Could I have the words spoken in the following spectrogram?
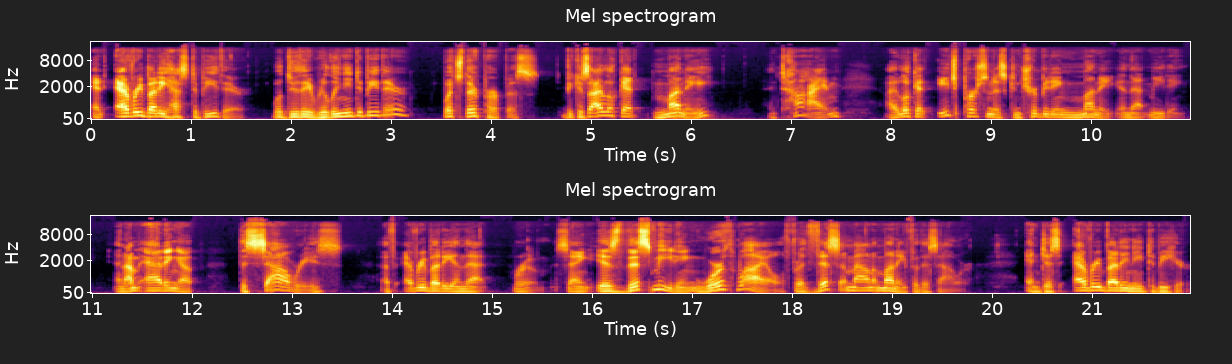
and everybody has to be there. Well, do they really need to be there? What's their purpose? Because I look at money and time I look at each person is contributing money in that meeting, and I'm adding up the salaries of everybody in that room, saying, is this meeting worthwhile for this amount of money for this hour? And does everybody need to be here?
